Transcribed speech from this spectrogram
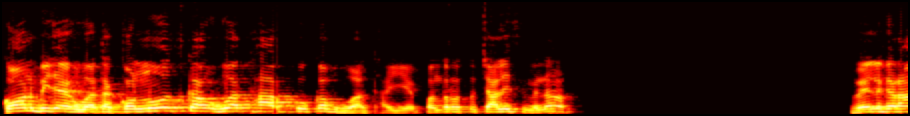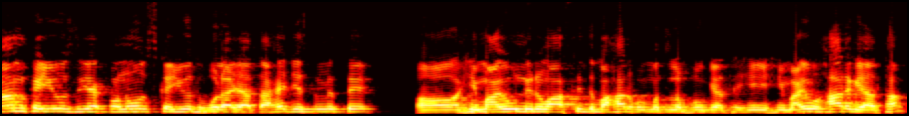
कौन विजय हुआ था? कन्नौज का हुआ था आपको कब हुआ था ये? पंद्रह में ना? वेलग्राम का युद्ध या कनौज का युद्ध बोला जाता है, जिसमें से हिमायू निर्वासित बाहर हो मतलब हो गया था हिमायू हार गया था।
